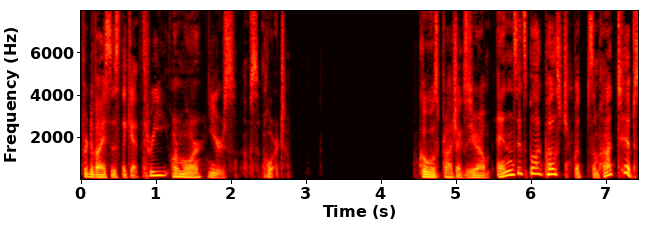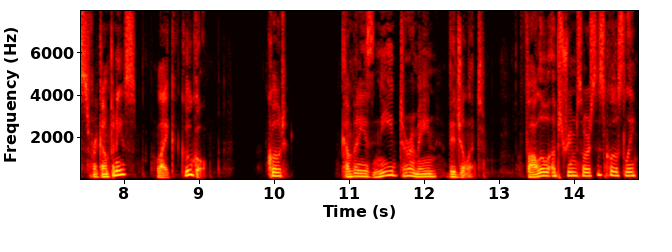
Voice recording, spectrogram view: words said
for devices that get three or more years of support. Google's Project Zero ends its blog post with some hot tips for companies like Google. Quote Companies need to remain vigilant, follow upstream sources closely,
